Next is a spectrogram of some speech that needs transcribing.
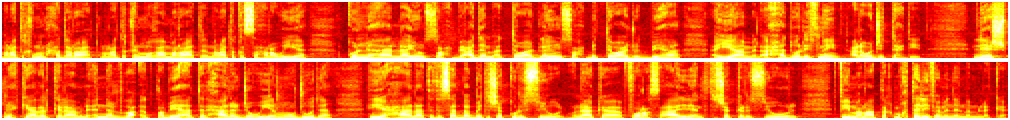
مناطق المنحدرات مناطق المغامرات المناطق الصحراوية. كلها لا ينصح بعدم التواجد لا ينصح بالتواجد بها أيام الأحد والاثنين على وجه التحديد. ليش بنحكي هذا الكلام؟ لأن طبيعة الحالة الجوية الموجودة هي حالة تتسبب بتشكل السيول، هناك فرص عالية لأن تتشكل السيول في مناطق مختلفة من المملكة،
